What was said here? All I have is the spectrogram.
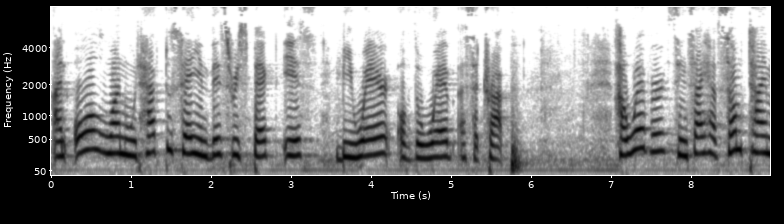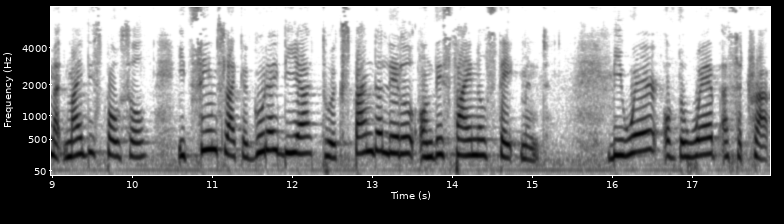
and all one would have to say in this respect is beware of the web as a trap. However, since I have some time at my disposal, it seems like a good idea to expand a little on this final statement. Beware of the web as a trap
